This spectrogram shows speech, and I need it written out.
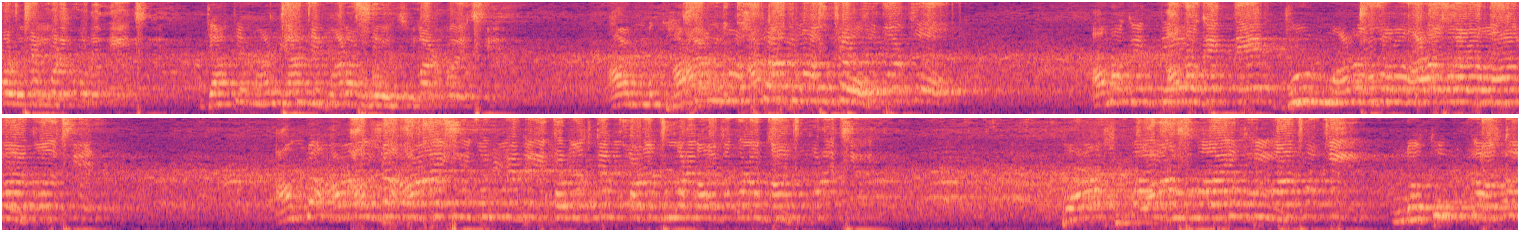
খরচা করে করে দিয়েছি। যাতে মানুষ যাতে মানুষ হয়েছে। আর মাস্টার আমাকে আমাকে জুন বলছেন। আমরা আমরা আড়াইশো কোটি টাকা খরচ করে কতগুলো কাজ করেছি? দুর্গাচকি নতুন কাসাই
